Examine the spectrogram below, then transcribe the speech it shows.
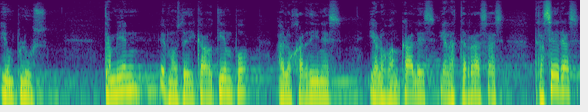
y un plus. También hemos dedicado tiempo a los jardines y a los bancales y a las terrazas traseras.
